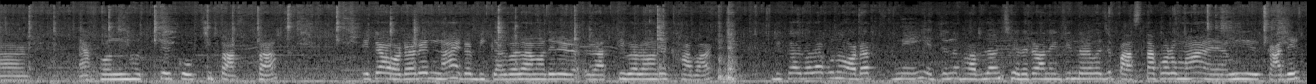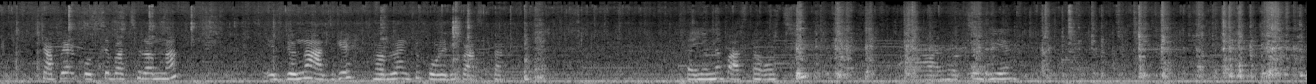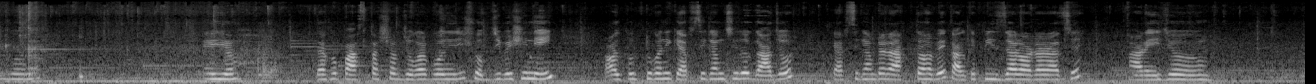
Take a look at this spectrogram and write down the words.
আর এখন হচ্ছে করছি পাস্তা। এটা অর্ডারের না, এটা বিকালবেলা আমাদের, রাত্রিবেলা আমাদের খাবার। বিকালবেলা কোনো অর্ডার নেই, এর জন্য ভাবলাম ছেলেটা অনেক দিন ধরে বলছে, পাস্তা করো মা, আমি কাজের চাপে আর করতে পারছিলাম না। এর জন্য আজকে ভাবলাম একটু করে দিই পাস্তা। তাই জন্য পাস্তা করছি। আর হচ্ছে গিয়ে এই দেখো পাস্তার সব জোগাড় করে নিয়েছি। সবজি বেশি নেই। অল্প একটুখানি ক্যাপসিকাম ছিল, গাজর। ক্যাপসিকামটা রাখতে হবে। কালকে পিৎজার অর্ডার আছে। আর এই যে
